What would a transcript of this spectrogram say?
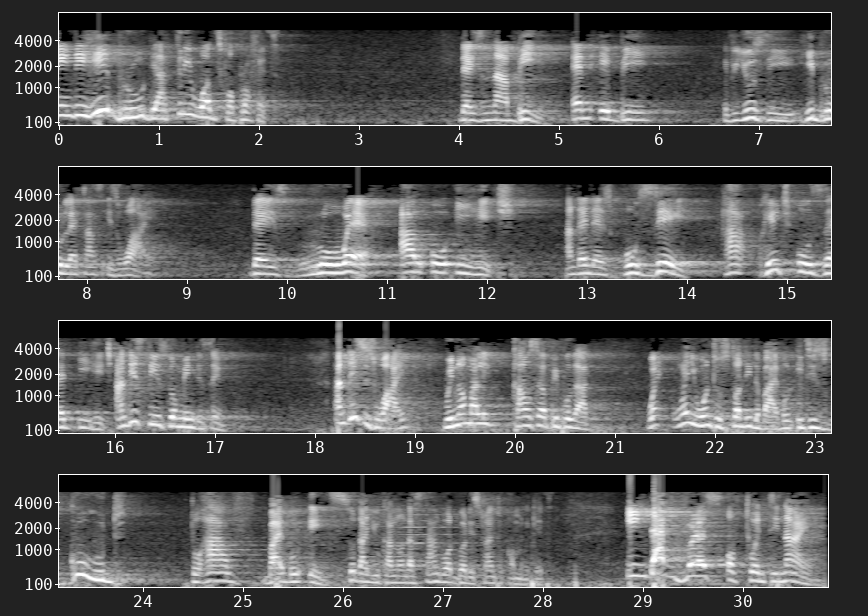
in the Hebrew, there are three words for prophet. There is Nabi, N A B. If you use the Hebrew letters, is Y. There is Roeh, R O E H. And then there's Hozeh, H O Z E H. And these things don't mean the same. And this is why we normally counsel people that when, when you want to study the Bible, it is good to have Bible aids so that you can understand what God is trying to communicate. In that verse of 29,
